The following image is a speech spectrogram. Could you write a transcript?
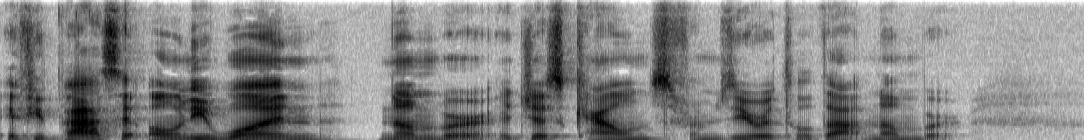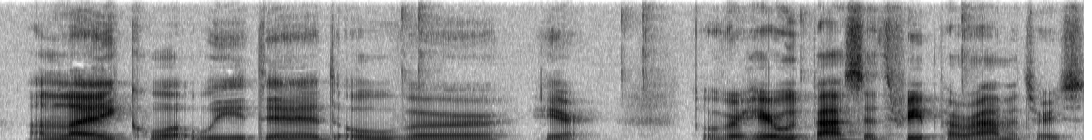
if you pass it only one number, it just counts from zero till that number. Unlike what we did over here. over here we pass it three parameters.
